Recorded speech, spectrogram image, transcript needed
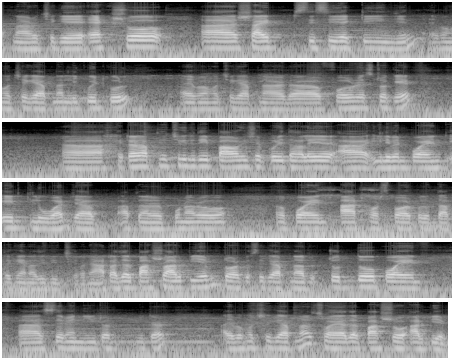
আপনার হচ্ছে গিয়ে একশো ষাট সিসি একটি ইঞ্জিন এবং হচ্ছে গিয়ে আপনার লিকুইড কুল এবং হচ্ছে গিয়ে আপনার ফোর স্ট্রোকের এটা আপনি হচ্ছে যদি পাওয়ার হিসেব করি তাহলে ইলেভেন পয়েন্ট এইট কিলোওয়াট যা আপনার পনেরো পয়েন্ট আট হর্স পাওয়ার পর্যন্ত আপনাকে এনার্জি দিচ্ছে। মানে আট হাজার পাঁচশো আরপিএম টর্ক হচ্ছে গিয়ে আপনার চোদ্দ পয়েন্ট সেভেন নিউটন মিটার এবং হচ্ছে গিয়ে আপনার ছয় হাজার পাঁচশো আরপিএম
